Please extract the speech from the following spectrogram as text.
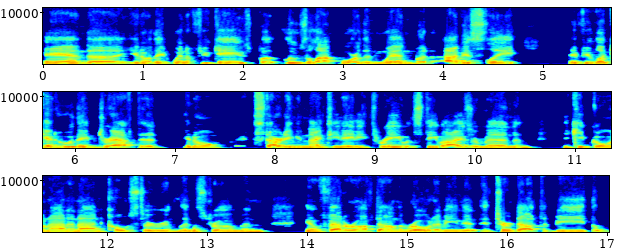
and uh, you know they'd win a few games but lose a lot more than win. But obviously, if you look at who they've drafted, you know starting in 1983 with Steve Yzerman and you keep going on and on, Kocur and Lindstrom and you know Fedorov down the road. I mean, it, it, turned out to be the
